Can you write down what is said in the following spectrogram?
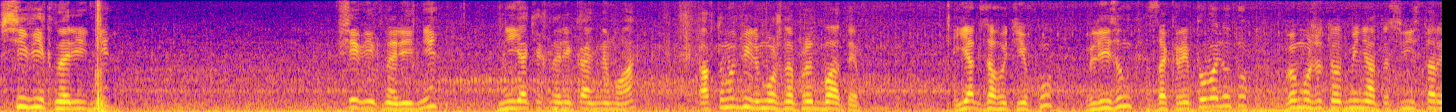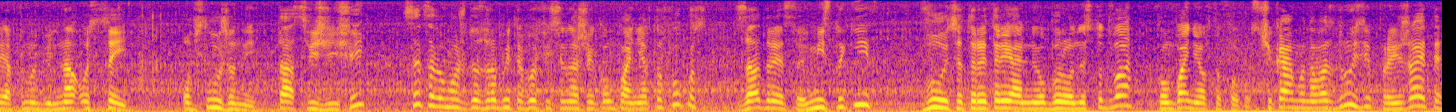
Всі вікна рідні. Всі вікна рідні, ніяких нарікань нема. Автомобіль можна придбати як за готівку, в лізинг, за криптовалюту. Ви можете обміняти свій старий автомобіль на ось цей обслужений та свіжіший. Все це ви можете зробити в офісі нашої компанії Автофокус за адресою місто Київ, вулиця Територіальної оборони 102, компанія Автофокус. Чекаємо на вас, друзі. Приїжджайте,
